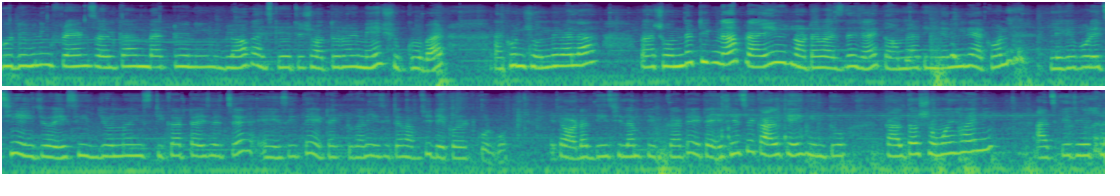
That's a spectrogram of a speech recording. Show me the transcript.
Good evening friends welcome back to new blog আজকে হচ্ছে সতেরোই মে, শুক্রবার। এখন সন্ধেবেলা। আহ, সন্ধে ঠিক না প্রায় নটা বাজতে যায়। তো আমরা তিনজন মিলে এখন লেগে পড়েছি। এই যে এসির জন্য এই স্টিকারটা এসেছে। এসিতে এটা একটুখানি এসিটা ভাবছি ডেকোরেট করব। এটা অর্ডার দিয়েছিলাম ফ্লিপকার্টে। এটা এসেছে কালকেই কিন্তু কাল তো সময় হয়নি। আজকে যেহেতু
